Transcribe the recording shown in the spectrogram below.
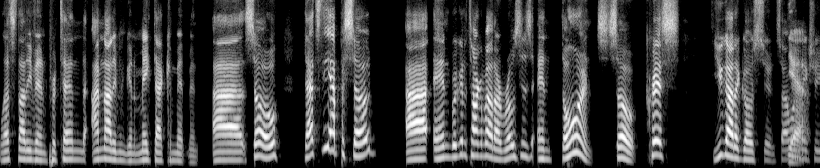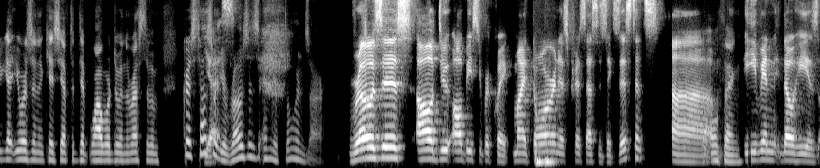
let's not even pretend. I'm not even gonna make that commitment. Uh, so that's the episode. Uh, and we're gonna talk about our roses and thorns. So Chris, you gotta go soon. So I want to make sure you get yours in in case you have to dip while we're doing the rest of them. Chris, tell us what your roses and your thorns are. Roses, I'll do. I'll be super quick. My thorn is Chris S's existence. The whole Um, thing. even though he is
